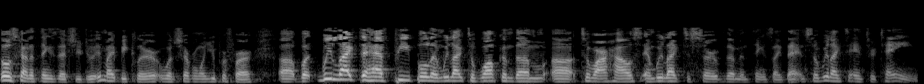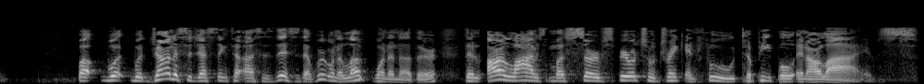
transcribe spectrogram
Those kind of things that you do. It might be clear, whichever one you prefer. Uh, but we like to have people and we like to welcome them, uh, to our house and we like to serve them and things like that. And so we like to entertain. But what, what John is suggesting to us is this, is that we're going to love one another, then our lives must serve spiritual drink and food to people in our lives.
